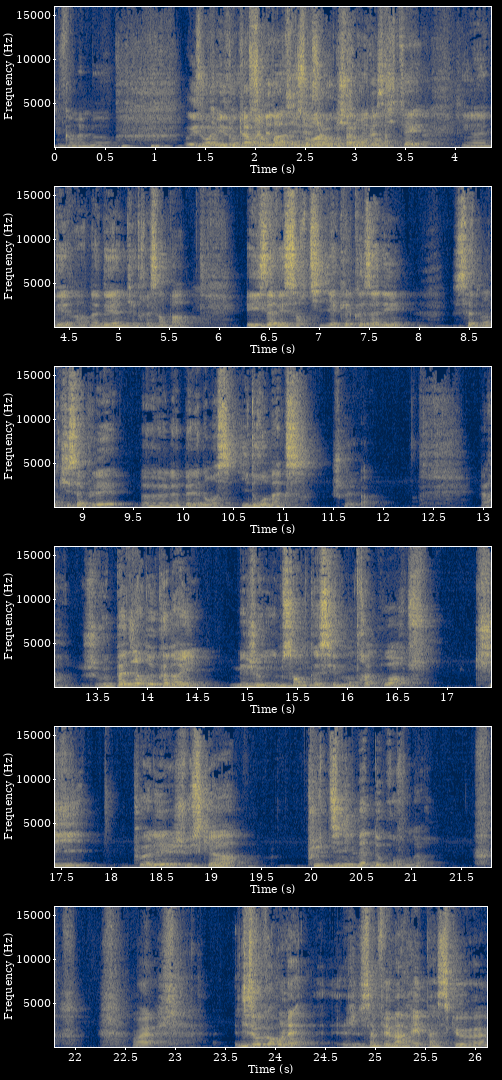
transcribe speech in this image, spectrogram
qui est quand même. euh, Oui, ils ont, ils ont clairement sympa, ils ont un look, ils ont une identité. Ouais. Il y a un AD- un ADN qui est très sympa. Et ils avaient sorti il y a quelques années cette montre qui s'appelait euh, la Bell Ross Hydromax. Je connais pas. Alors, je veux pas dire de conneries, mais il me semble que c'est une montre à quartz qui peut aller jusqu'à plus de 10 000 mètres de profondeur. Ouais. Disons qu'on est, ça me fait marrer parce que euh,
